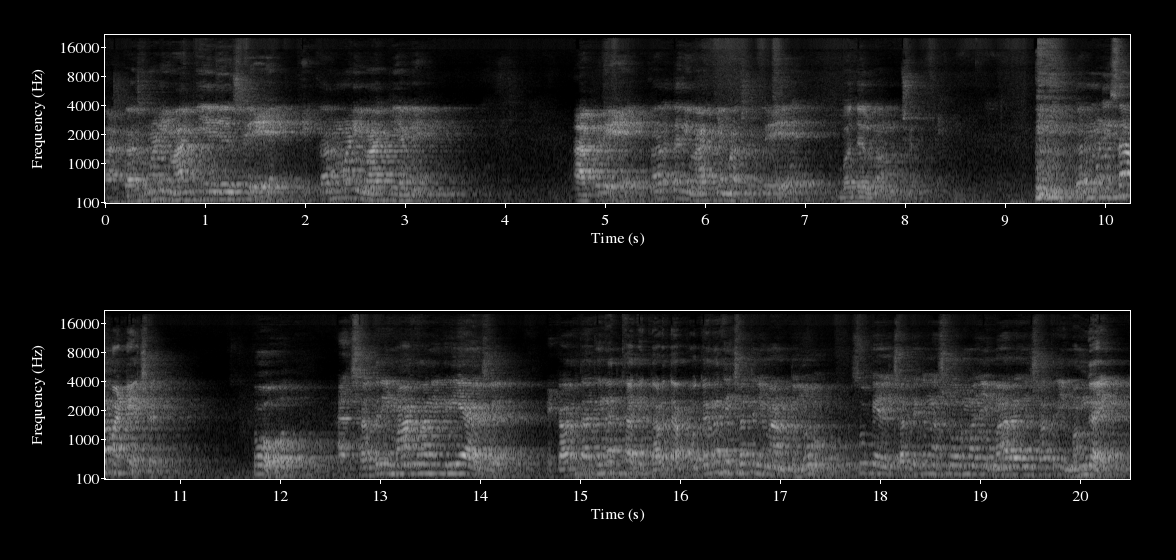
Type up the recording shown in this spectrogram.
આ કર્મણી વાક્ય જે છે, એ કર્મણી વાક્યને આપણે કર્તરી વાક્યમાં છે? તે બદલવાનું છે. કર્મણી શા માટે છે? તો આ છત્રી માંગવાની ક્રિયા છે. એ કરતાથી નથી થતી. કરતા પોતે નથી છત્રી માંગતો. જો, શું કહે છત્રીના સ્ટોરમાં જે મહારાજે છત્રી મંગાઈ.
